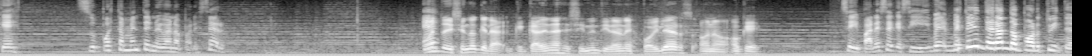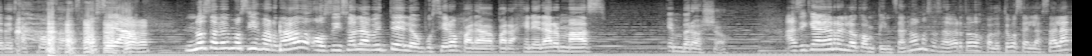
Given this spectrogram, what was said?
que supuestamente no iban a aparecer. ¿Me estás diciendo que, la, que cadenas de cine tiraron spoilers o no? ¿O qué? Sí, parece que sí. Me, me estoy enterando por Twitter de estas cosas. O sea, No sabemos si es verdad o si solamente lo pusieron para, generar más embrollo. Así que agárrenlo con pinzas. Vamos a saber todos cuando estemos en la sala.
